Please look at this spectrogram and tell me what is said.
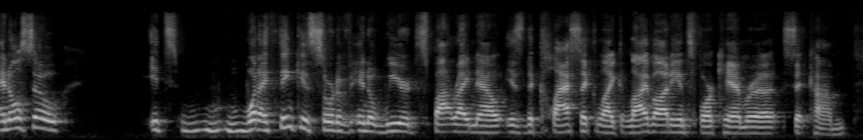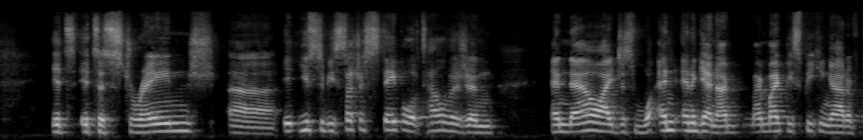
and also, it's what I think is sort of in a weird spot right now is the classic like live audience for camera sitcom. It's it's a strange. Uh, it used to be such a staple of television and now I just and and again I I might be speaking out of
